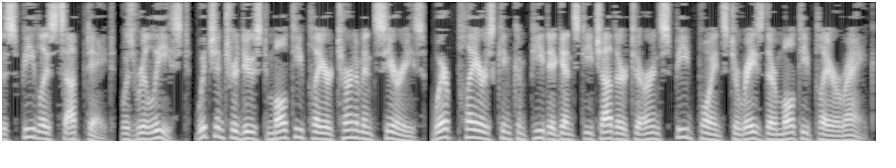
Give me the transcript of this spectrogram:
the Speedlists update, was released, which introduced multiplayer tournament series, where players can compete against each other to earn speed points to raise their multiplayer rank.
